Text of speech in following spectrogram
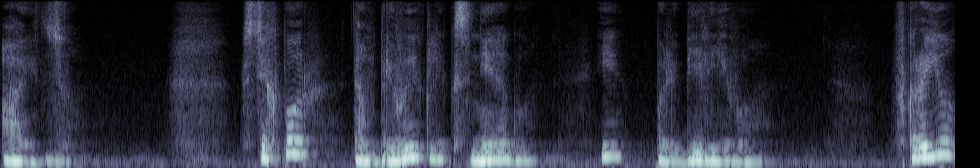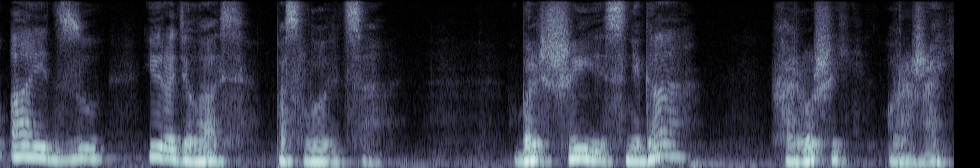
Айдзу. С тех пор там привыкли к снегу и полюбили его. В краю Айдзу и родилась пословица «Большие снега – хороший урожай».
